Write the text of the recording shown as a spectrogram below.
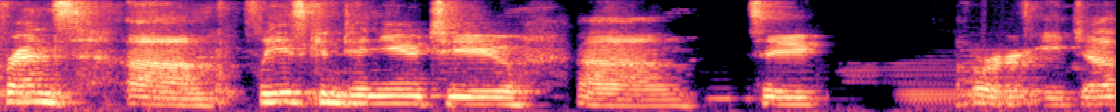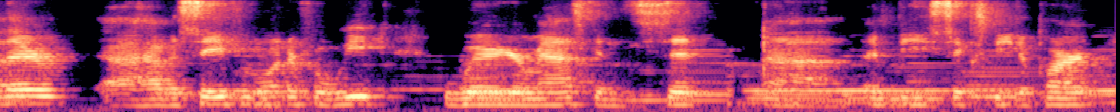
Friends, um, please continue to um, to for each other. Uh, have a safe and wonderful week. Wear your mask and sit uh, and be six feet apart.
